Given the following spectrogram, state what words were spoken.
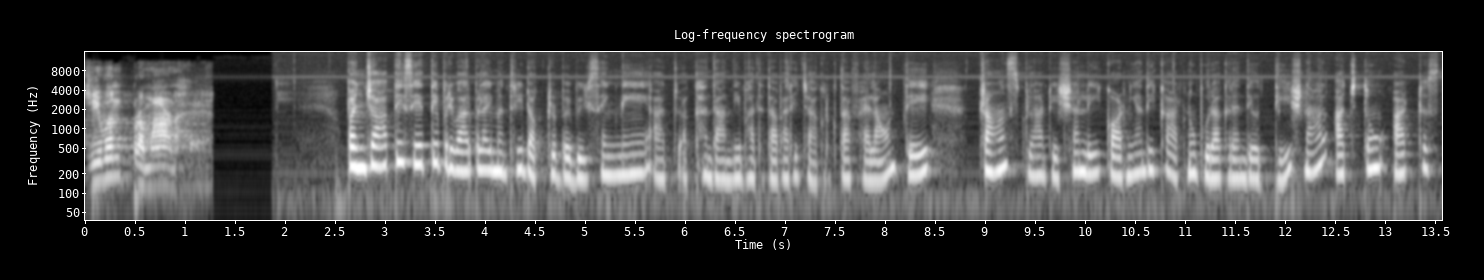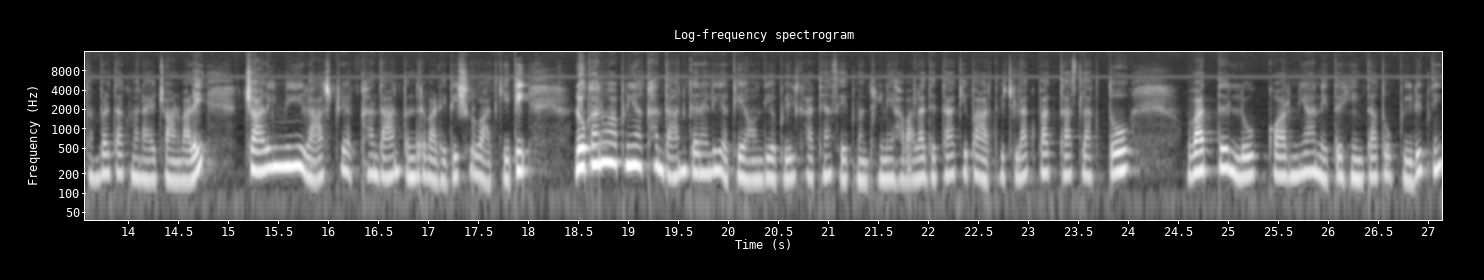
जीवन प्रमाण है। ਪੰਜਾਬ ਦੇ ਸਿਹਤ ਤੇ ਪਰਿਵਾਰ ਭਲਾਈ ਮੰਤਰੀ ਡਾਕਟਰ ਬਲਬੀਰ ਸਿੰਘ ਨੇ ਅੱਜ ਅੱਖਾਂ ਦਾਨ ਦੀ ਮਹੱਤਤਾ ਬਾਰੇ ਜਾਗਰੂਕਤਾ ਫੈਲਾਉਣ ਤੇ ਟ੍ਰਾਂਸਪਲਾਂਟੇਸ਼ਨ ਲਈ ਕਾਰਨੀਆ ਦੀ ਘਾਟ ਨੂੰ ਪੂਰਾ ਕਰਨ ਦੇ ਉਦੇਸ਼ ਨਾਲ ਅੱਜ ਤੋਂ 8 ਸਤੰਬਰ ਤੱਕ ਮਨਾਏ ਜਾਣ ਵਾਲੇ 40ਵੀਂ ਰਾਸ਼ਟਰੀ ਅੱਖਾਂ ਦਾਨ ਪੰਦਰਵਾੜੇ ਦੀ ਸ਼ੁਰੂਆਤ ਕੀਤੀ। ਲੋਕਾਂ ਨੂੰ ਆਪਣੀਆਂ ਅੱਖਾਂ ਦਾਨ ਕਰਨ ਲਈ ਅੱਗੇ ਆਉਣ ਦੀ ਅਪੀਲ ਕਰਦਿਆਂ ਸਿਹਤ ਮੰਤਰੀ ਨੇ ਹਵਾਲਾ ਦਿੱਤਾ ਕਿ ਭਾਰਤ ਵਿੱਚ ਲਗਭਗ 10 ਲੱਖ ਤੋਂ ਵੱਧ ਲੋਕ ਕਾਰਨੀਆ ਨੇਤਰਹੀਨਤਾ ਤੋਂ ਪੀੜਿਤ ਨੇ।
